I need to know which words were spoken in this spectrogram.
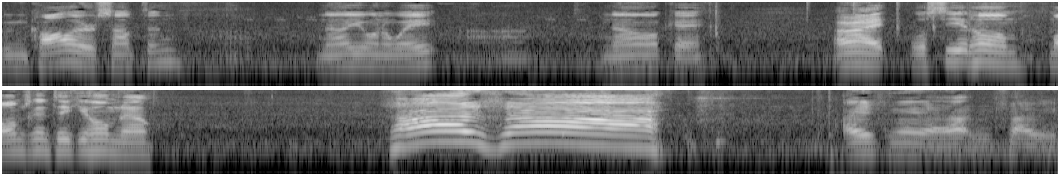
we can call her or something. No, you wanna wait? Uh, No, okay. All right, we'll see you at home. Mom's gonna take you home now. Tasha! I just made that up to try to be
